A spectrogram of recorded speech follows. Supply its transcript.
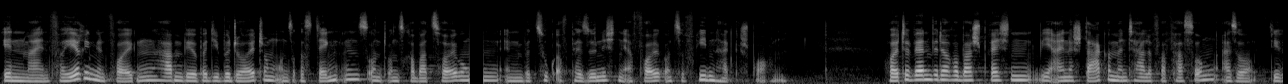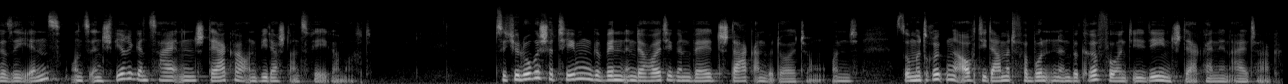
In meinen vorherigen Folgen haben wir über die Bedeutung unseres Denkens und unserer Überzeugungen in Bezug auf persönlichen Erfolg und Zufriedenheit gesprochen. Heute werden wir darüber sprechen, wie eine starke mentale Verfassung, also die Resilienz, uns in schwierigen Zeiten stärker und widerstandsfähiger macht. Psychologische Themen gewinnen in der heutigen Welt stark an Bedeutung und somit rücken auch die damit verbundenen Begriffe und Ideen stärker in den Alltag.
